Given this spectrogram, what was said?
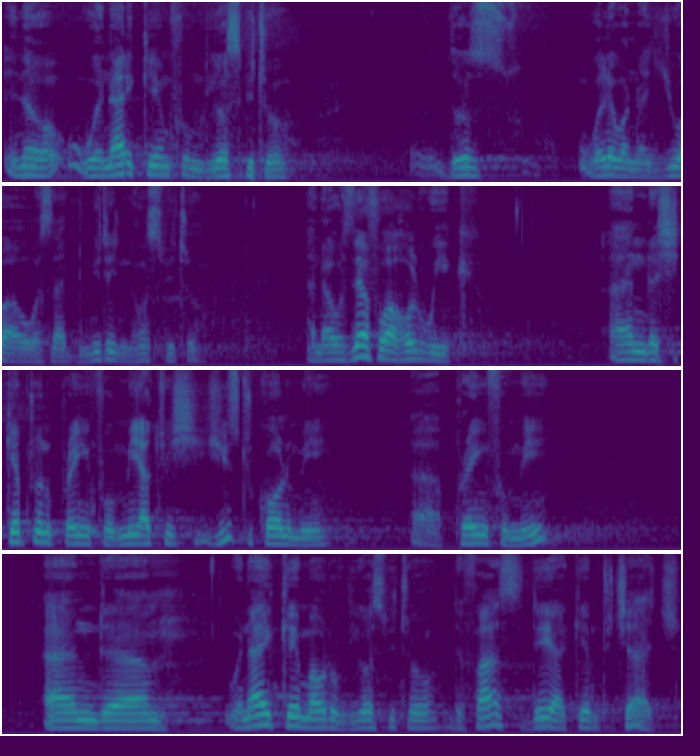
you know, when I came from the hospital, those wale wanajua I was admitted in the hospital, and I was there for a whole week. And she kept on praying for me. Actually, she used to call me, uh, praying for me. And um, when I came out of the hospital, the first day I came to church,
